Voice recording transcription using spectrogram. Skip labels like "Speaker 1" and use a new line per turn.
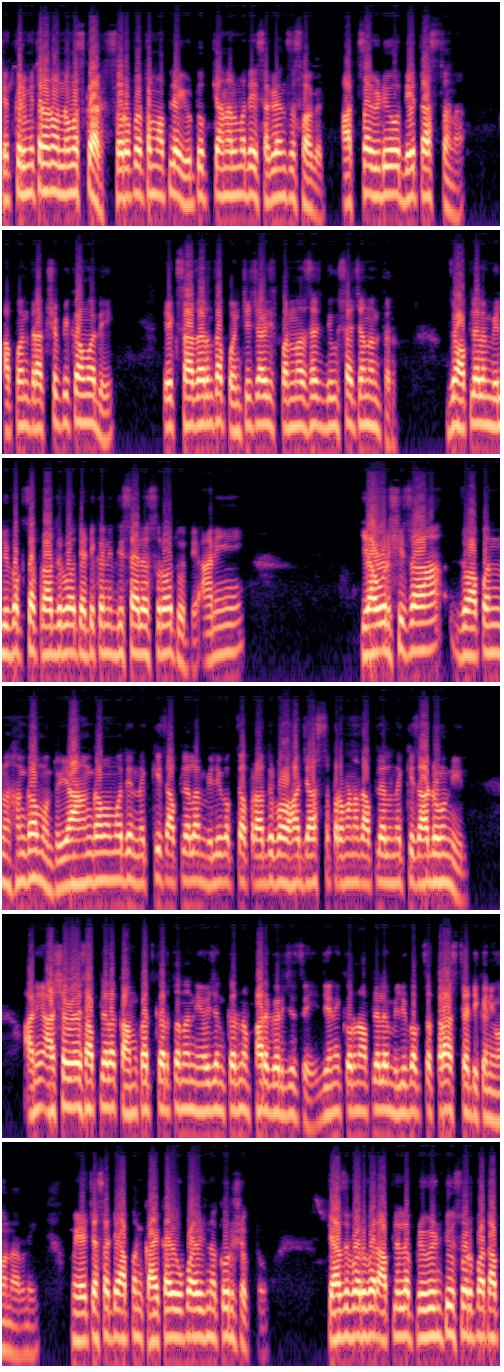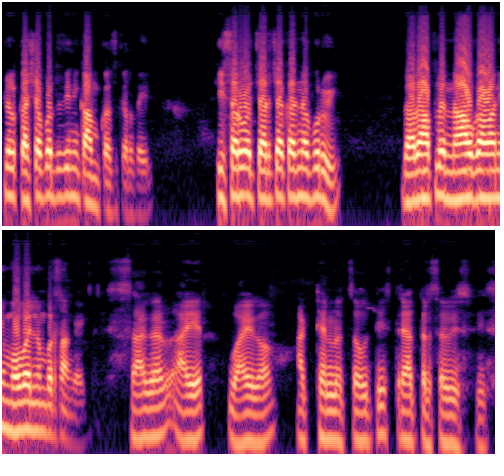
शेतकरी मित्रांनो नमस्कार. सर्वप्रथम आपल्या युट्यूब चॅनलमध्ये सगळ्यांचं स्वागत. आजचा व्हिडिओ देत असताना आपण द्राक्ष पिकामध्ये एक साधारणतः पंचेचाळीस पन्नास दिवसाच्या नंतर जो आपल्याला मिलीबगचा प्रादुर्भाव त्या ठिकाणी दिसायला सुरुवात होते आणि यावर्षीचा जो आपण हंगाम म्हणतो या हंगामामध्ये नक्कीच आपल्याला मिलीबगचा प्रादुर्भाव हा जास्त प्रमाणात आपल्याला नक्कीच आढळून येईल. आणि अशा वेळेस आपल्याला कामकाज करताना नियोजन करणं फार गरजेचं आहे. जेणेकरून आपल्याला मिलीबगचा त्रास त्या ठिकाणी होणार नाही. मग याच्यासाठी आपण काय काय उपाययोजना करू शकतो? त्याचबरोबर आपल्याला प्रिव्हेंटिव्ह स्वरूपात आपल्याला कशा पद्धतीने कामकाज करता येईल? ही सर्व चर्चा करण्यापूर्वी दादा आपलं नाव गाव आणि मोबाईल नंबर सांगायचं.
सागर आयर वायगाव अठ्ठ्याण्णव चौतीस त्र्याहत्तर सव्वीस वीस.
